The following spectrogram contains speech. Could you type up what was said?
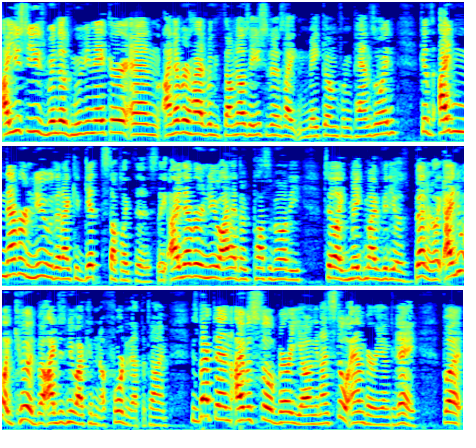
I used to use Windows Movie Maker, and I never had really thumbnails. I used to just like make them from Panzoid, because I never knew that I could get stuff like this. Like I never knew I had the possibility to like make my videos better. Like I knew I could, but I just knew I couldn't afford it at the time. Because back then I was still very young, and I still am very young today. But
